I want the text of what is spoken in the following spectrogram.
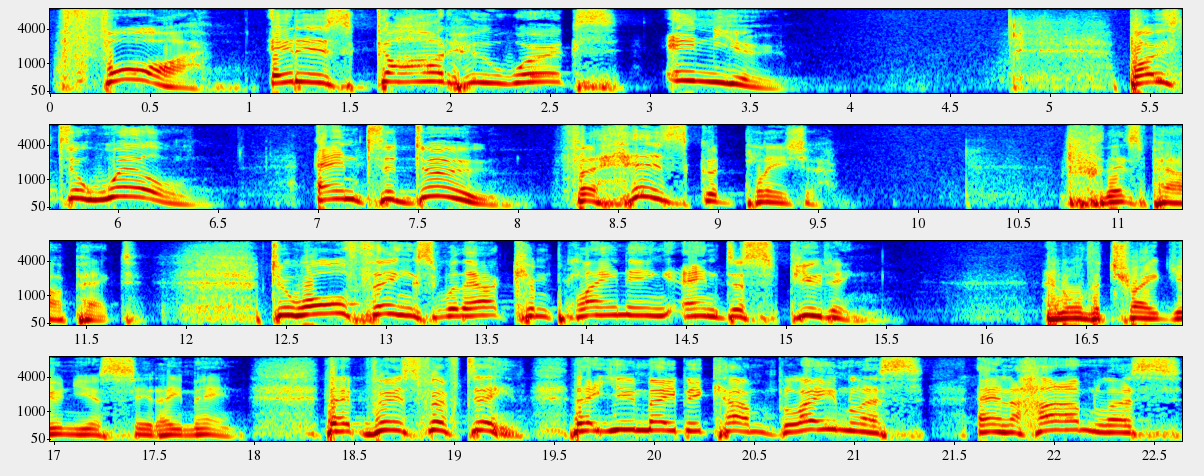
For it is God who works in you, both to will and to do for his good pleasure. That's power packed. Do all things without complaining and disputing. And all the trade unionists said, Amen. That verse 15, that you may become blameless and harmless,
